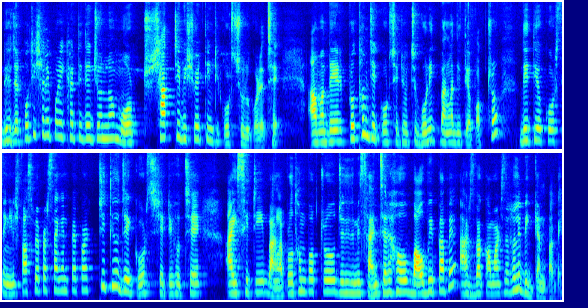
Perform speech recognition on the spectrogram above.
দুই হাজার পঁচিশ সালে পরীক্ষার্থীদের জন্য মোট সাতটি বিষয়ের তিনটি কোর্স শুরু করেছে। আমাদের প্রথম যে কোর্স, সেটি হচ্ছে গণিত বাংলা দ্বিতীয় পত্র। দ্বিতীয় course English first paper, second paper. তৃতীয় যে কোর্স, সেটি হচ্ছে আইসিটি, বাংলা প্রথম পত্র। যদি তুমি সায়েন্সের হও বাউবি পাবে, আর্টস বা কমার্সের হলে বিজ্ঞান পাবে।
